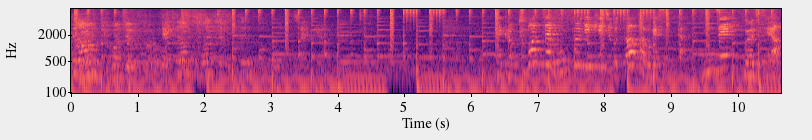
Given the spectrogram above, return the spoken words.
그럼 두 번째부터 네, 그럼 두 번째 목표부터 다시 할게요. 네, 그럼 두 번째 몸풀기 퀴즈부터 가보겠습니다. 문제 보여주세요.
